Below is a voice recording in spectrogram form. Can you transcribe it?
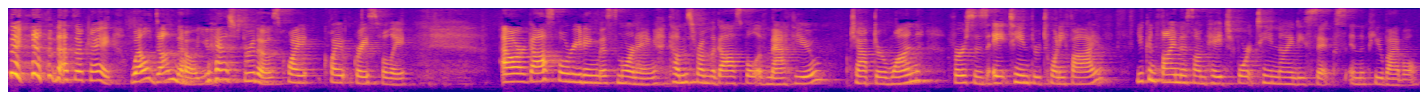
That's okay. Well done, though. You hashed through those quite, quite gracefully. Our gospel reading this morning comes from the Gospel of Matthew, chapter 1, verses 18 through 25. You can find this on page 1496 in the Pew Bible.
